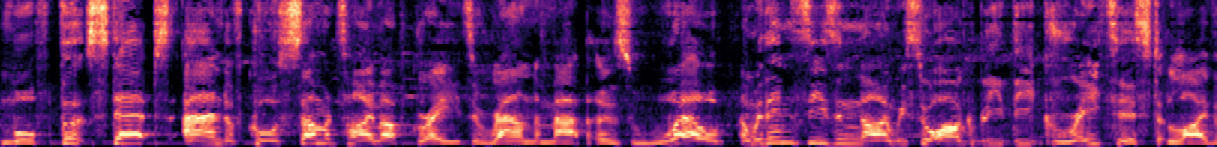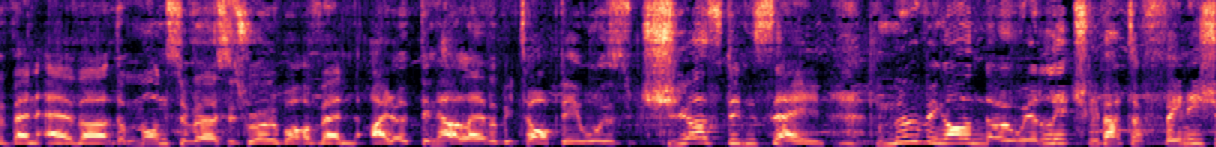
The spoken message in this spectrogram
more footsteps, and of course summertime upgrades around the map as well. And within season 9, we saw arguably the greatest live event ever, the Monster vs. Robot event. I don't think that'll ever be topped. It was just insane. Moving on though, we're literally about to finish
